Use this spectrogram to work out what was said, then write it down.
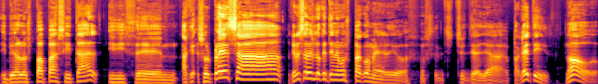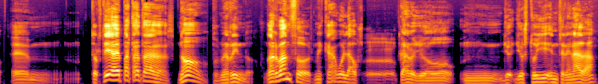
y veo a los papas y tal, y dice, ¿A qué? ¡sorpresa! ¿Que no sabes lo que tenemos para comer? Digo, ya, ya, espaguetis. No, eh, tortilla de patatas. No, pues me rindo. Garbanzos, me cago en la... Claro, yo, mm, yo, yo estoy entrenada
